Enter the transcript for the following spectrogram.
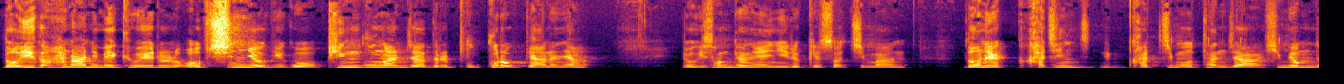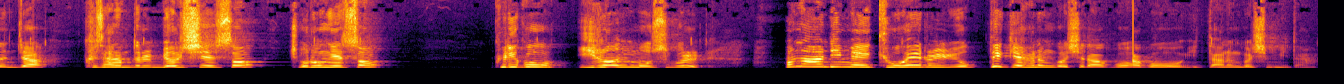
너희가 하나님의 교회를 업신여기고 빈궁한 자들을 부끄럽게 하느냐? 여기 성경에는 이렇게 썼지만 너네 가진 갖지 못한 자, 힘이 없는 자, 그 사람들을 멸시했어? 조롱했어? 그리고 이런 모습을 하나님의 교회를 욕되게 하는 것이라고 하고 있다는 것입니다.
